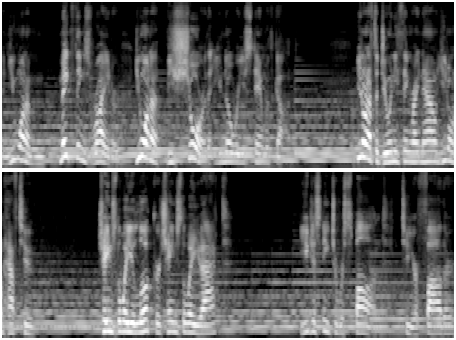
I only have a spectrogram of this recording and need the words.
and you want to make things right, or you want to be sure that you know where you stand with God, you don't have to do anything right now. You don't have to change the way you look or change the way you act. You just need to respond to your Father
